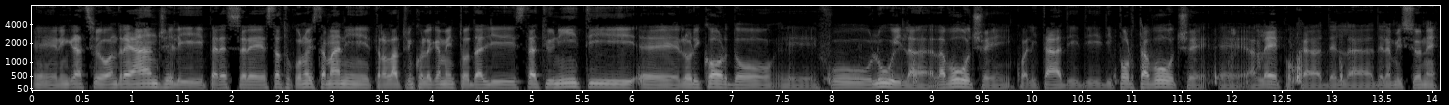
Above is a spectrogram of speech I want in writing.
eh, ringrazio, Andrea Angeli per essere stato con noi stamani, tra l'altro in collegamento dagli Stati Uniti. Eh, lo ricordo, eh, fu lui la, la, voce, in qualità di, di, di portavoce eh, all'epoca della, della missione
